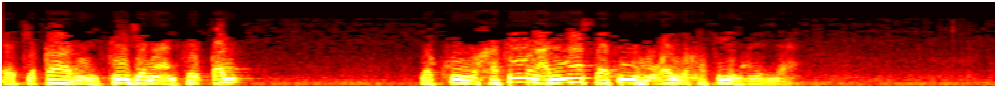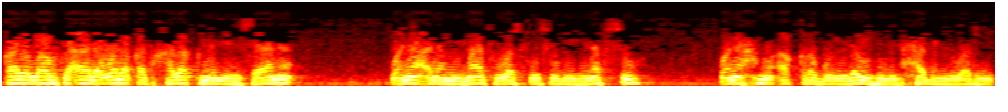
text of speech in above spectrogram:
اعتقاد في الجنان في القلب يكون خفيا على الناس لكنه غير خفي عن الله. قال الله تعالى ولقد خلقنا الإنسان ونعلم ما توسوس به نفسه ونحن أقرب إليه من حبل الوريد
